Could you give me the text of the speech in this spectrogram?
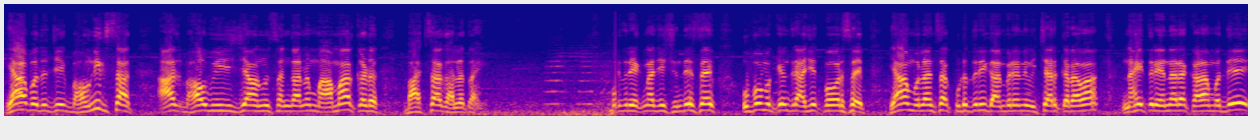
ह्याबद्दलची एक भावनिक साथ आज भाऊबीजेच्या अनुषंगानं मामाकडं भाचा घालत आहे. मुख्यमंत्री एकनाथजी शिंदे साहेब उपमुख्यमंत्री अजित पवार साहेब ह्या मुलांचा कुठेतरी गांभीर्याने विचार करावा नाहीतर येणाऱ्या काळामध्ये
